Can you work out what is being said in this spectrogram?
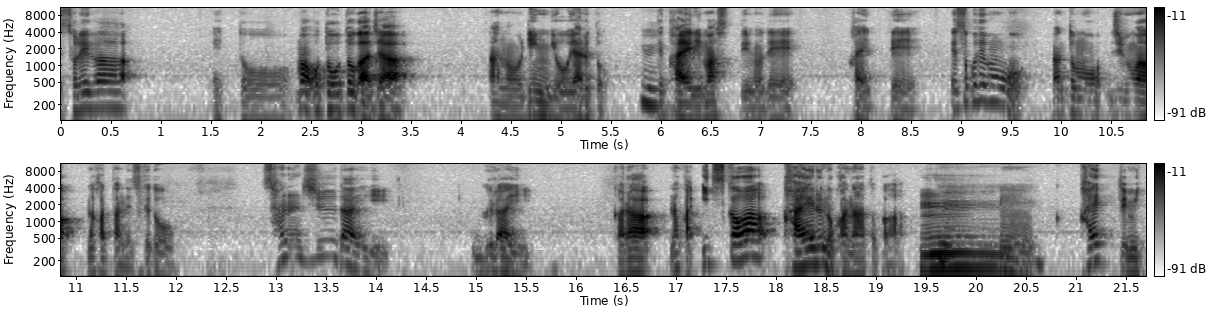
それがえっとまあ弟がじゃああの林業をやると。うん。で帰りますっていうので帰ってでそこでもう何とも自分はなかったんですけど30代ぐらいからなんかいつかは帰るのかなとかううん。ん。帰ってみ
